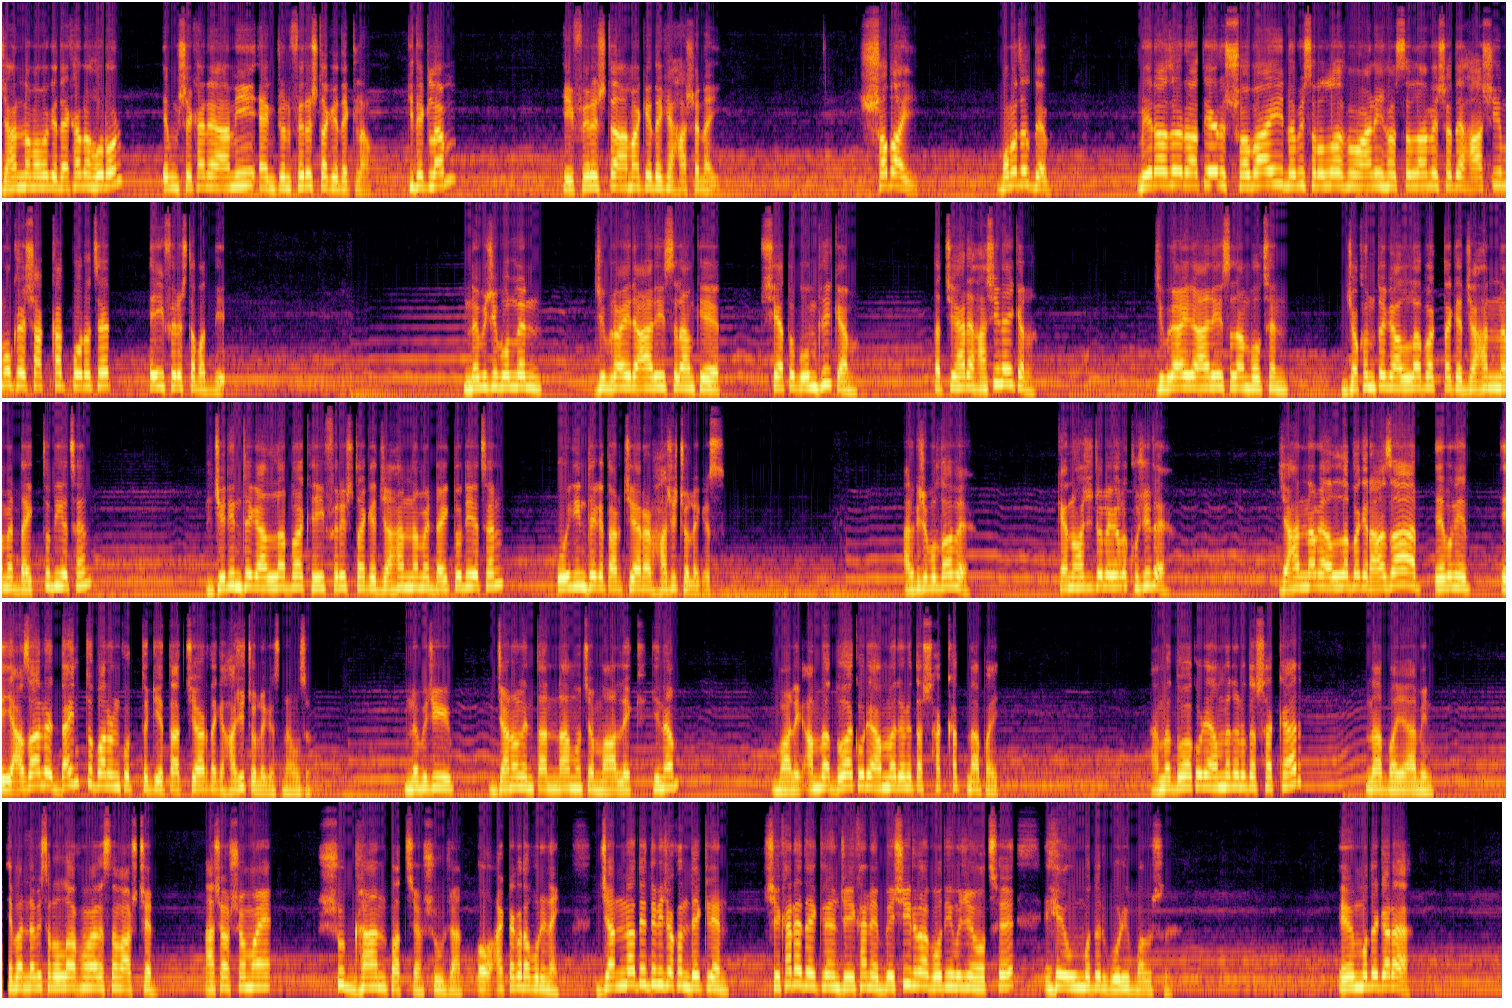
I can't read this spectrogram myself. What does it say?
জাহান নাম আমাকে দেখানো হলো এবং সেখানে আমি একজন ফেরেশতাকে দেখলাম। কি দেখলাম? এই ফেরেশতা আমাকে দেখে হাসে নাই। সবাই, মনোযোগ দেব মেরাজের রাতের সবাই নবী সাল্লাহ আলী হাসাল্লামের সাথে হাসি মুখে সাক্ষাৎ পড়েছে এই ফেরেশতাবাদ দিয়ে। নবীজি বললেন জিব্রাহির আলী ইসলামকে সে এত গম্ভীর কেন? তার চেহারে হাসি নাই কেন? জিব্রাহির আলী ইসলাম বলছেন, যখন থেকে আল্লাপাক তাকে জাহান নামের দায়িত্ব দিয়েছেন যেদিন থেকে আল্লাপাক এই ফেরেশতাকে জাহান নামের দায়িত্ব দিয়েছেন, ওই দিন থেকে তার চেহারার হাসি চলে গেছে। আর কিছু বলতে হবে? কেন হাসি চলে গেল খুশিতে? জাহান নামে আল্লাহ পাকের আজাব এবং এই- আজানের দায়িত্ব পালন করতে গিয়ে তার চেহারা থেকে হাসি চলে গেছে না নবীজি জানালেন, তার নাম হচ্ছে মালিক। কি নাম? মালিক। আমরা দোয়া করে আমরা যেন তার সাক্ষাৎ না পাই। আমরা দোয়া করে আমরা যেন তার সাক্ষাৎ না পাই, আমিন। এবার নবী সাল্লাহ আসছেন। আসার সময় সুঘ্রাণ পাচ্ছেন, সুঘ্রাণ। ও, একটা কথা বলি নাই। জান্নাতে তিনি যখন দেখলেন, সেখানে দেখলেন যে এখানে বেশিরভাগ অধিবাসী হচ্ছে এ উম্মতের গরিব মানুষ এ উম্মতে কারা?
